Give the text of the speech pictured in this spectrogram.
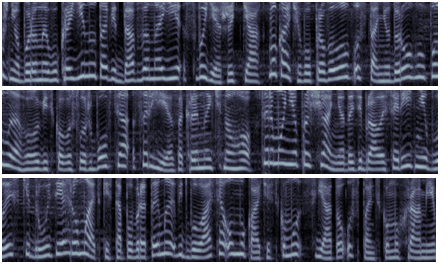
Мужньо боронив Україну та віддав за неї своє життя. Мукачево провело в останню дорогу полеглого військовослужбовця Сергія Закриничного. Церемонія прощання, де зібралися рідні, близькі, друзі, громадськість та побратими, відбулася у Мукачівському свято-успенському храмі.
